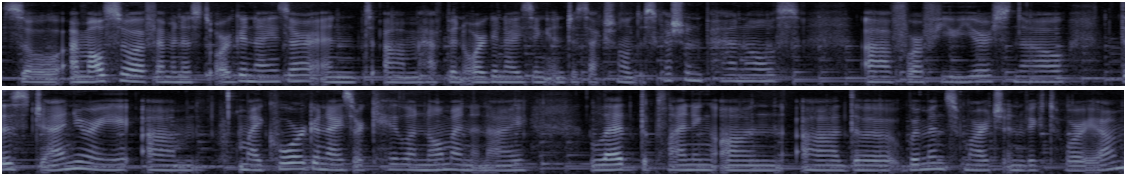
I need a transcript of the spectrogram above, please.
So I'm also a feminist organizer and um, have been organizing intersectional discussion panels uh, for a few years now. This January, um, my co-organizer Kayla Noman and I led the planning on uh, the Women's March in Victoria.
